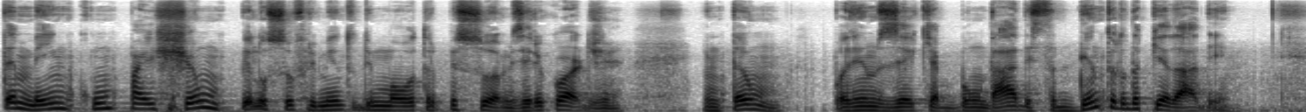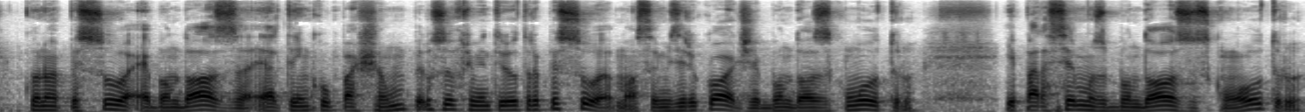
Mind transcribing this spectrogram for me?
também com paixão pelo sofrimento de uma outra pessoa, misericórdia. Então, podemos dizer que a bondade está dentro da piedade. Quando uma pessoa é bondosa, ela tem compaixão pelo sofrimento de outra pessoa, mostra misericórdia, é bondosa com outro. E para sermos bondosos com outro,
